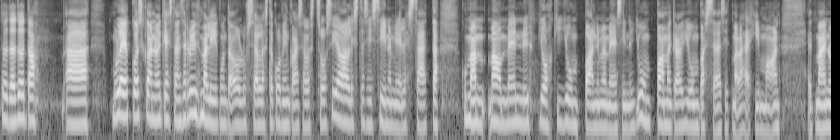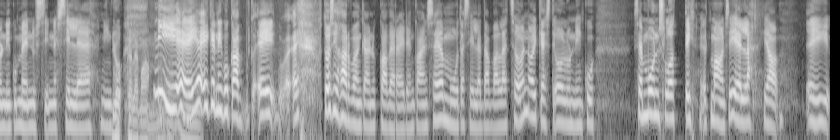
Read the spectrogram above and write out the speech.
tota, tota, ää, mulla ei ole koskaan oikeastaan se ryhmäliikunta ollut sellaista kovinkaan sellaista sosiaalista, siis siinä mielessä, että kun mä, mä oon mennyt johonkin jumppaan, niin mä menen sinne jumppaan, mä käyn jumpassa ja sitten mä lähden himaan. Että mä en ole niin kuin mennyt sinne silleen... Niin kuin, Juttelemaan. Niin, ei, eikä niin kuin, ei, tosi harvoin käynyt kavereiden kanssa ja muuta sillä tavalla, että se on oikeasti ollut niin kuin, se mun slotti, että mä oon siellä ja ei,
